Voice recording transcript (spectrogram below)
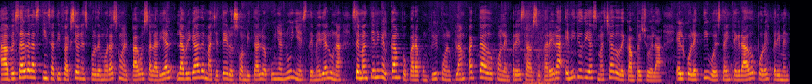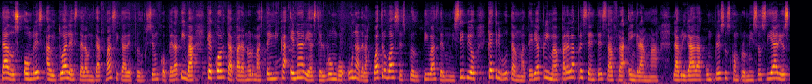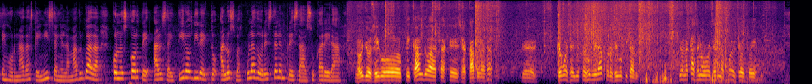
A pesar de las insatisfacciones por demoras con el pago salarial, la brigada de macheteros Juan Vitalio Acuña Núñez de Media Luna se mantiene en el campo para cumplir con el plan pactado con la empresa azucarera Enidio Díaz Machado de Campechuela. El colectivo está integrado por experimentados hombres habituales de la Unidad Básica de Producción Cooperativa que corta para normas técnicas en áreas del Bongo, una de las cuatro bases productivas del municipio que tributan materia prima para la presente zafra en Granma. La brigada cumple sus compromisos diarios en jornadas que inician en la madrugada con los cortes, alza y tiro directo a los basculadores de la empresa azucarera. No, yo sigo picando hasta que se acabe la zafra. ¿Qué, voy a hacer? Yo estoy jubilado, pero sigo picando. Yo en la casa no voy a hacer nada, pues yo estoy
